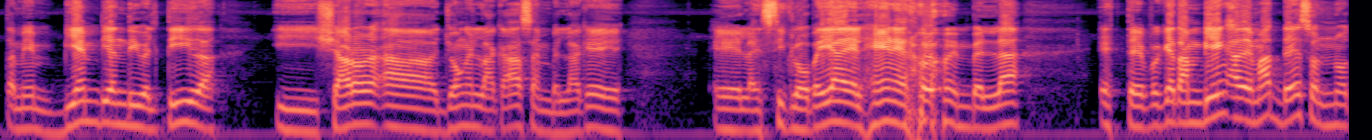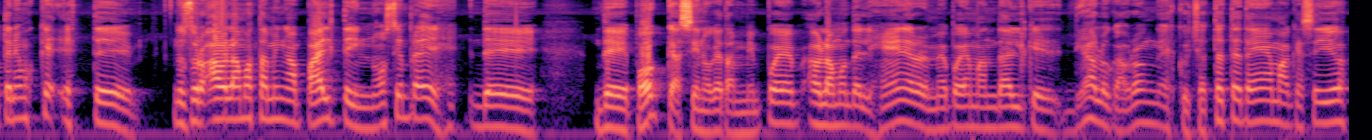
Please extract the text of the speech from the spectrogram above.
también bien, bien divertida. Y shout out a John en la casa, en verdad que eh, la enciclopedia del género, en verdad. Este, porque también, además de eso, no tenemos que, este, nosotros hablamos también aparte y no siempre de, de, podcast, sino que también pues hablamos del género. Él me puede mandar que, diablo, cabrón, escuchaste este tema, qué sé yo,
